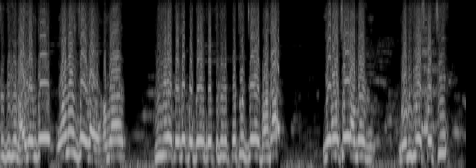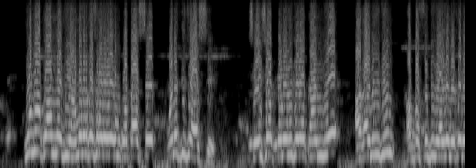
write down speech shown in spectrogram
সিদ্দিকী ভাইজানকে অনেক জায়গায় আমরা নিজেরা থেকে প্রোগ্রাম করতে গেছি প্রচুর জায়গায় বাধা। এবছর আমরা নবী দিবস করছি। কোনো কান না দিয়ে আমাদের কাছে অনেক রকম কথা আসছে, অনেক কিছু আসছে। সেই সব দিকে কান দিয়ে আগামী দিন আব্বাস সিদ্দিকী ভাইজান এখানে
